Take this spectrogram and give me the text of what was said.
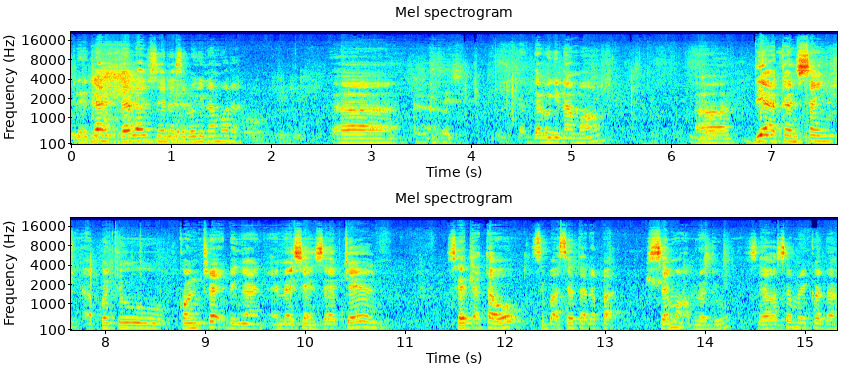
Dah, dah, dalam saya dah saya bagi nama dah. Oh, okay, okay. uh, Dah bagi nama. Uh, Dia akan sign apa tu kontrak dengan MSN Saya percaya Saya tak tahu sebab saya tak dapat semak benda tu. Saya rasa mereka dah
